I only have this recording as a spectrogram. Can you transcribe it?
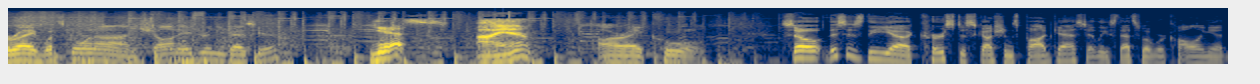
right, what's going on? Sean, Adrian, you guys here? Yes. I am. All right, cool. So, this is the uh, Curse Discussions podcast. At least that's what we're calling it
